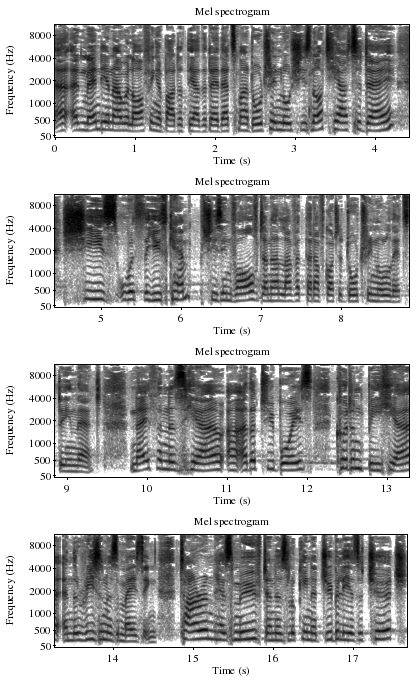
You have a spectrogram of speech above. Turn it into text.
and Mandy and I were laughing about it the other day. That's my daughter-in-law. She's not here today. She's with the youth camp. She's involved, and I love it that I've got a daughter-in-law that's doing that. Nathan is here. Our other two boys couldn't be here, and the reason is amazing. Tyron has moved and is looking at Jubilee as a church,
